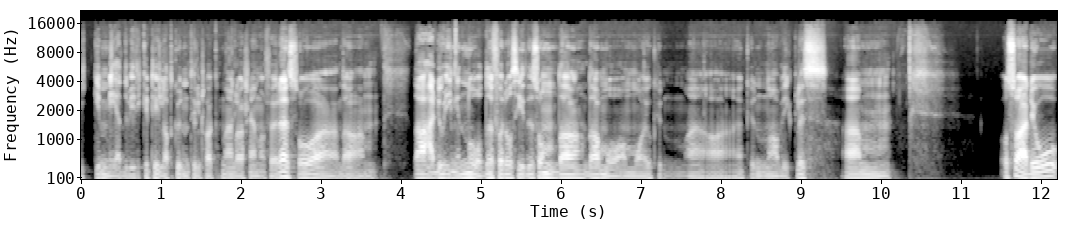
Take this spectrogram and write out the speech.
ikke medvirker til at kundetiltakene lar seg gjennomføre, så da, da, er det jo ingen nåde, for å si det sånn. Da, da må, må, jo kunden, kunden avvikles. Um, og så er det jo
